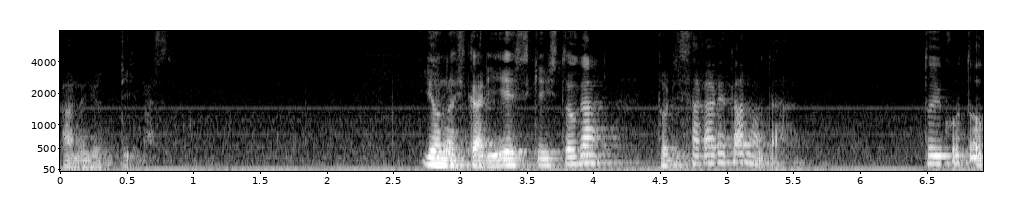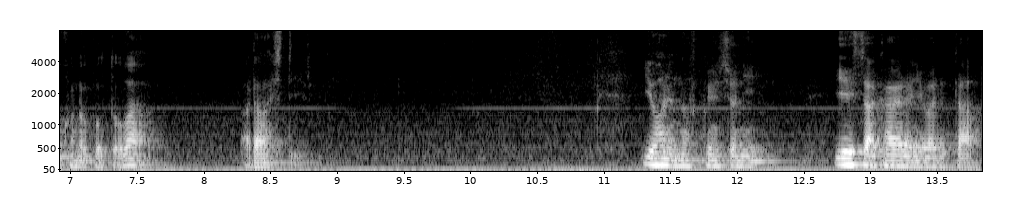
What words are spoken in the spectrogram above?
あの言っています。世の光イエス・キリストが取り去られたのだ。ということをこのことは表している。ヨハネの福音書にイエスは彼らに言われた。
